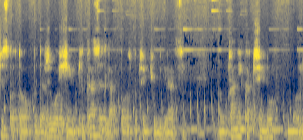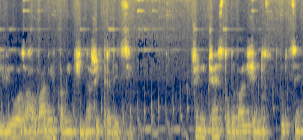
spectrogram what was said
Wszystko to wydarzyło się kilkaset lat po rozpoczęciu migracji. Nauczanie Kaczynów umożliwiło zachowanie w pamięci naszej tradycji. Kaczyni często udawali się do Stwórcy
